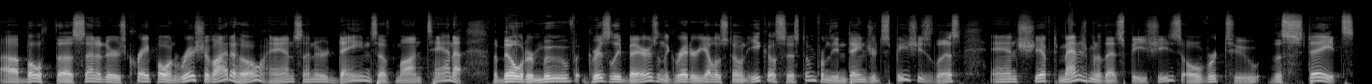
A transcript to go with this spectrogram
uh, both uh, Senators Crapo and Risch of Idaho, and Senator Daines of Montana. The bill would remove grizzly bears in the greater Yellowstone ecosystem from the endangered species list and shift management of that species over to the states.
